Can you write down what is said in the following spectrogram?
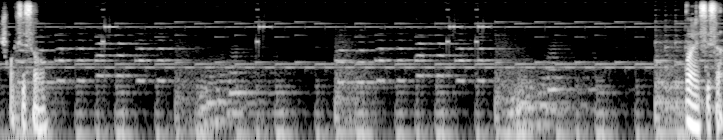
Je crois que c'est ça. Hein. Ouais, c'est ça.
